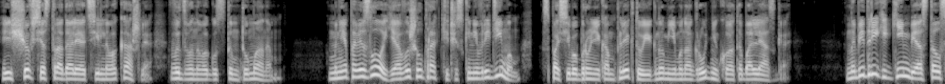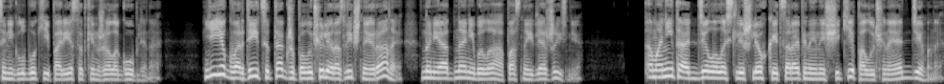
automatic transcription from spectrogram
Еще все страдали от сильного кашля, вызванного густым туманом. Мне повезло, я вышел практически невредимым, спасибо бронекомплекту и гномьему нагруднику от оболязга. На бедре Кимби остался неглубокий порез от кинжала гоблина. Ее гвардейцы также получили различные раны, но ни одна не была опасной для жизни. Аманита отделалась лишь легкой царапиной на щеке, полученной от демона.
